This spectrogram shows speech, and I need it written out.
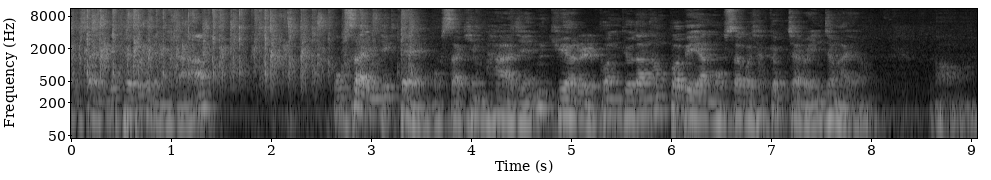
목사 임직회를 드립니다. 목사 임직대 목사 김하진 귀하를 본 교단 헌법에 의한 목사고 합격자로 인정하여 어,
